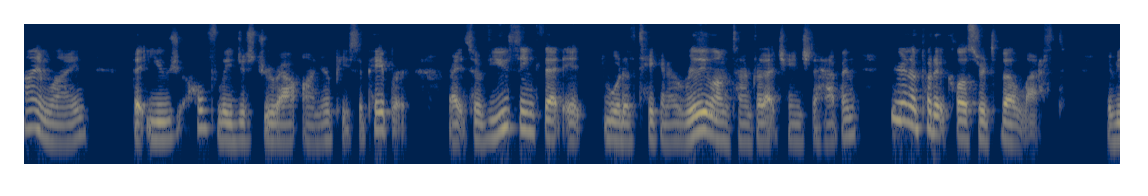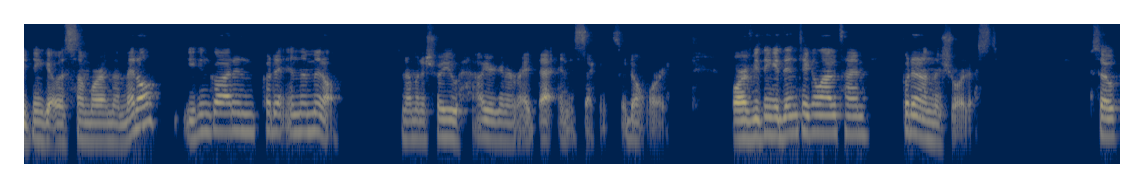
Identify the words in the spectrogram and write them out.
timeline that you hopefully just drew out on your piece of paper, right? So if you think that it would have taken a really long time for that change to happen, you're gonna put it closer to the left. If you think it was somewhere in the middle, you can go ahead and put it in the middle. And I'm gonna show you how you're gonna write that in a second, so don't worry. Or if you think it didn't take a lot of time, put it on the shortest. So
